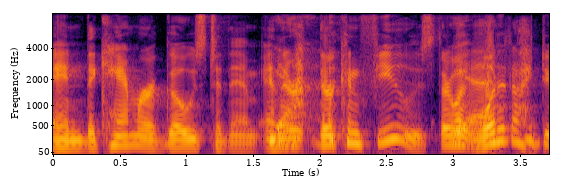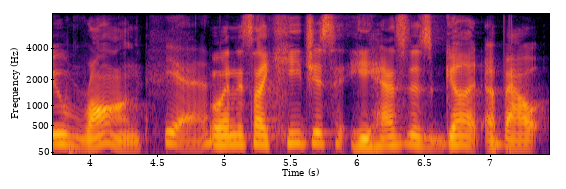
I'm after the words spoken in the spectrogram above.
and the camera goes to them, and Yeah. they're they're confused. They're like, Yeah. "What did I do wrong?" yeah, When it's like he just he has this gut about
